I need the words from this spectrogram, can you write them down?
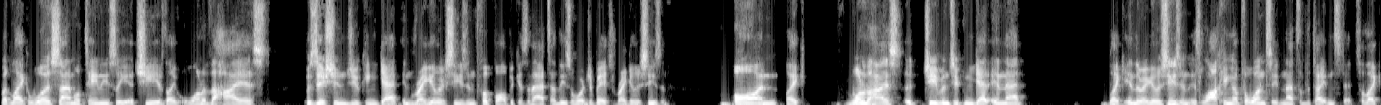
but like was simultaneously achieved like one of the highest positions you can get in regular season football because that's how these awards are based regular season on like one of the highest achievements you can get in that like in the regular season is locking up the one seed and that's what the titans did so like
